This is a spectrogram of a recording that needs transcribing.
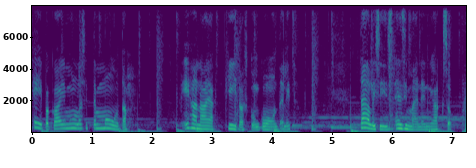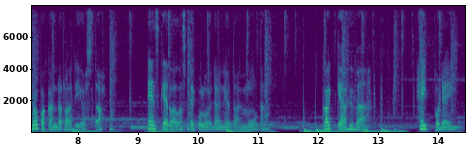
Eipä kai mulla sitten muuta. Ihanaa ja kiitos kun kuuntelit. Tämä oli siis ensimmäinen jakso Propagandaradiosta. Ensi kerralla spekuloidaan jotain muuta. Kaikkea hyvää. Hej på dig!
